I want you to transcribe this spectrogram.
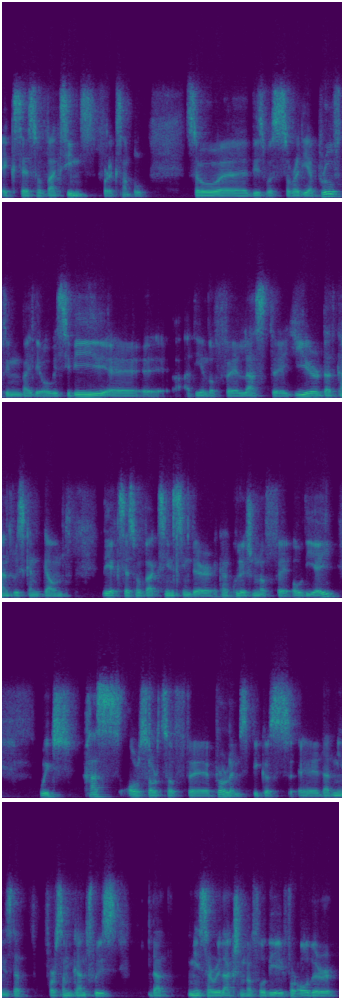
excess of vaccines, for example. So uh, this was already approved in by the OECD uh, at the end of uh, last uh, year that countries can count the excess of vaccines in their calculation of ODA, which has all sorts of problems because that means that for some countries that means a reduction of ODA for other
